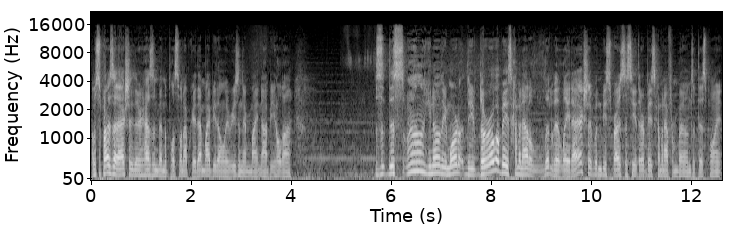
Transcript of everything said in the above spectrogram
I'm surprised that actually there hasn't been the plus one upgrade. That might be the only reason there might not be. Hold on. This, this well, you know, the Immortal, the, the Robo Bay is coming out a little bit late. I actually wouldn't be surprised to see a third base coming out from Bones at this point.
